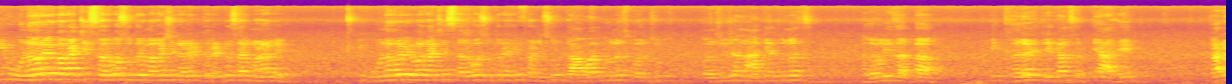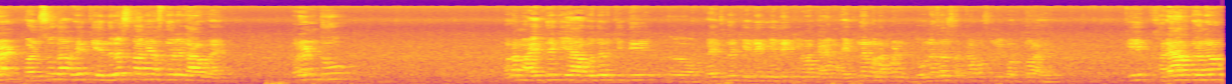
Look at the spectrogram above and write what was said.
की उणवरे विभागाची सर्व सूत्रे मगाशी गरेटकर साहेब म्हणाले की उणवरे विभागाची सर्व सूत्रे ही फणसू गावातूनच फणसू फणसूच्या नात्यातूनच हलवली जातात. हे खरं ते सत्य आहे. कारण फणसुगाव हे केंद्रस्थानी असणारे गाव आहे. परंतु मला माहीत नाही की या अगोदर किती प्रयत्न केले गेले किंवा काय माहीत नाही. मला पण दोन हजार सतरापासून मी बघतो आहे की खऱ्या अर्थानं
